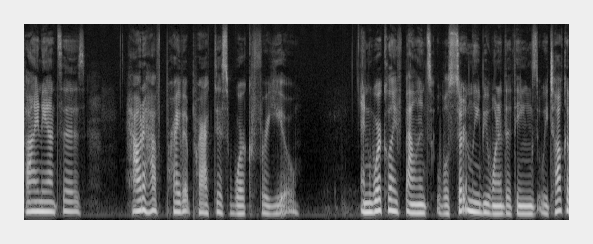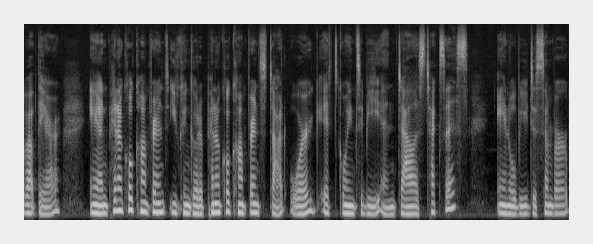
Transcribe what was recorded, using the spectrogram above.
finances, how to have private practice work for you. And work life balance will certainly be one of the things we talk about there. And Pinnacle Conference, you can go to pinnacleconference.org. It's going to be in Dallas, Texas, and it will be December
